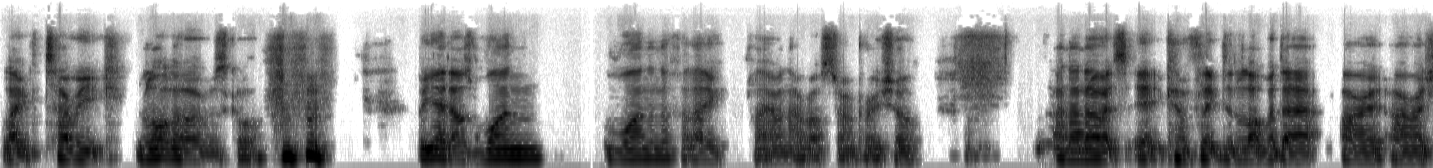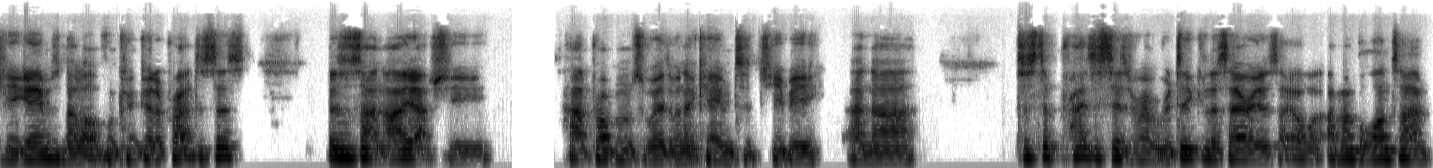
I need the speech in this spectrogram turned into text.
Like Tariq, a lot lower of a score. but yeah, there was one one NFLA player on that roster, I'm pretty sure. And I know it's it conflicted a lot with their RIG games, and a lot of them can't go to practices. This is something I actually had problems with when it came to GB, and uh, just the practices were in ridiculous areas. Like oh, I remember one time.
